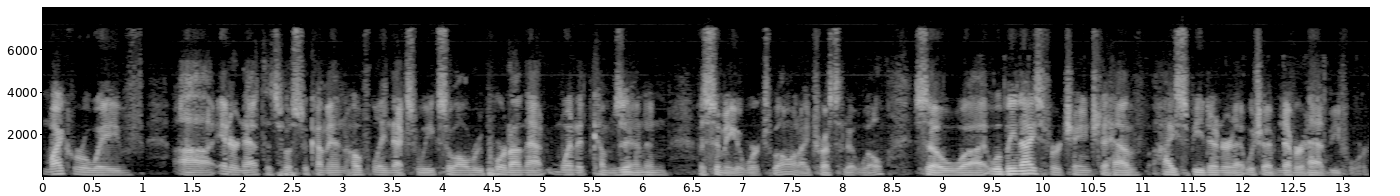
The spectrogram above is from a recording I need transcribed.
microwave uh, internet that's supposed to come in hopefully next week. So I'll report on that when it comes in, and assuming it works well, and I trust that it will. So uh, it will be nice for a change to have high-speed internet, which I've never had before.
